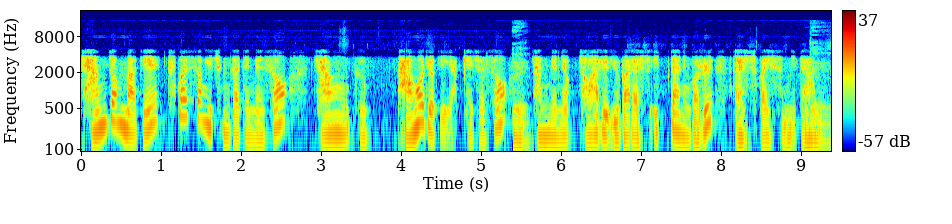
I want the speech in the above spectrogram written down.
장점막의 투과성이 증가되면서 장 그 방어력이 약해져서 네. 장면역 저하를 유발할 수 있다는 것을 알 수가 있습니다. 네.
